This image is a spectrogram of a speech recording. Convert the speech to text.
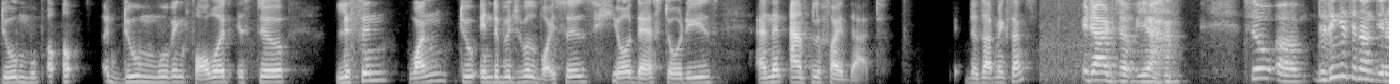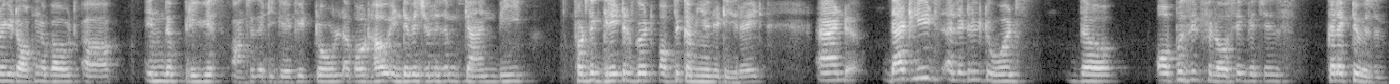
do uh, uh, do moving forward is to listen one to individual voices hear their stories and then amplify that. Does that make sense? It adds up, yeah. So uh, the thing is, Siddhant, you know, you're talking about uh, in the previous answer that you gave, you told about how individualism can be for the greater good of the community, right? And that leads a little towards the opposite philosophy, which is collectivism.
